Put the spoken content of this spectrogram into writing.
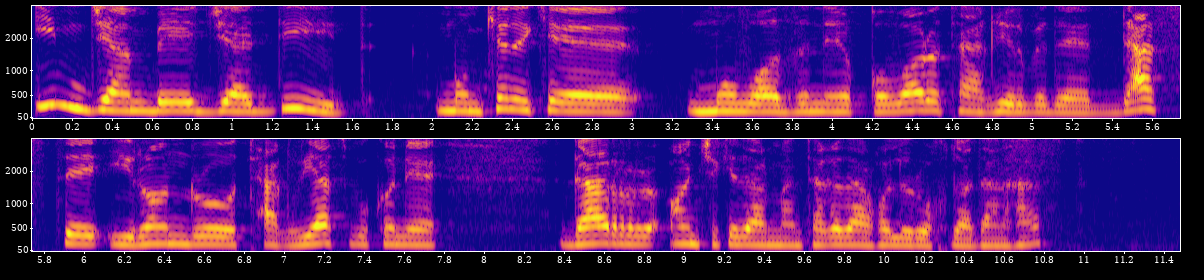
این جنبه جدید ممکنه که موازنه قوا رو تغییر بده دست ایران رو تقویت بکنه در آنچه که در منطقه در حال رخ دادن هست No, I think uh,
